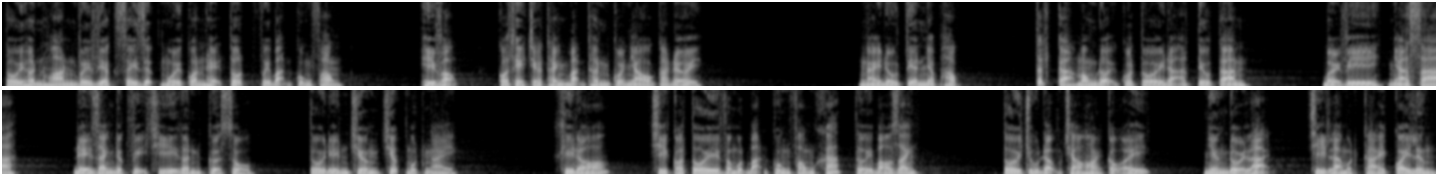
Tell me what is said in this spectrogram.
tôi hân hoan với việc xây dựng mối quan hệ tốt với bạn cùng phòng. Hy vọng có thể trở thành bạn thân của nhau cả đời. Ngày đầu tiên nhập học, tất cả mong đợi của tôi đã tiêu tan. Bởi vì nhà xa, để giành được vị trí gần cửa sổ, tôi đến trường trước một ngày. Khi đó, chỉ có tôi và một bạn cùng phòng khác tới báo danh. Tôi chủ động chào hỏi cậu ấy, nhưng đổi lại chỉ là một cái quay lưng.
